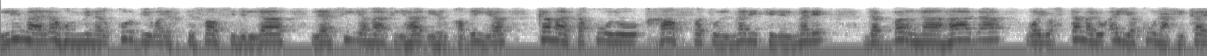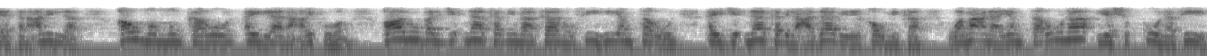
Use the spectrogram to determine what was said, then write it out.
لما لهم من القرب والاختصاص بالله لا سيما في هذه القضية كما تقول خاصة الملك للملك دبرنا هذا ويحتمل أن يكون حكاية عن الله. قوم منكرون أي لا نعرفهم. قالوا بل جئناك بما كانوا فيه يمترون أي جئناك بالعذاب لقومك ومعنى يمترون يشكون فيه.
